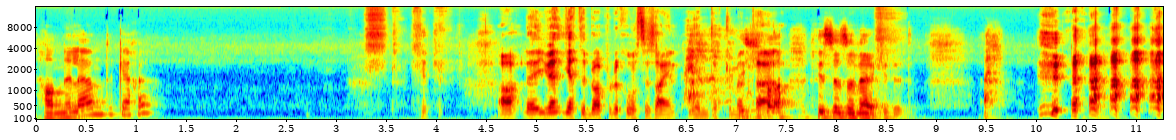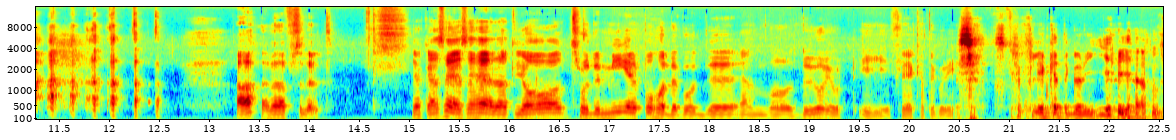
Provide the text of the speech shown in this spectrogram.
Honeyland kanske? Ja, det är jä- jättebra produktionsdesign i en dokumentär. Ja, det ser så verkligt ut. Ja, men absolut. Jag kan säga så här att jag trodde mer på Hollywood eh, än vad du har gjort i fler kategorier. Fler kategorier igen?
